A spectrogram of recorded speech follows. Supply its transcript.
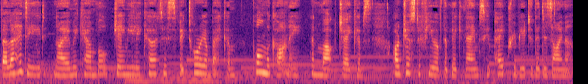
Bella Hadid, Naomi Campbell, Jamie Lee Curtis, Victoria Beckham, Paul McCartney, and Marc Jacobs are just a few of the big names who paid tribute to the designer,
